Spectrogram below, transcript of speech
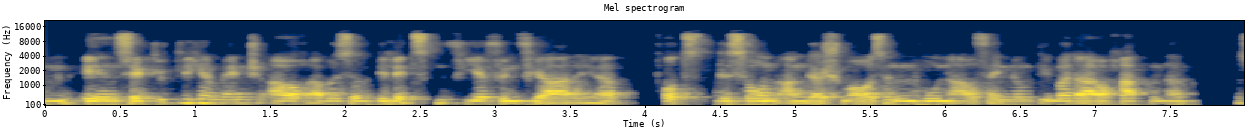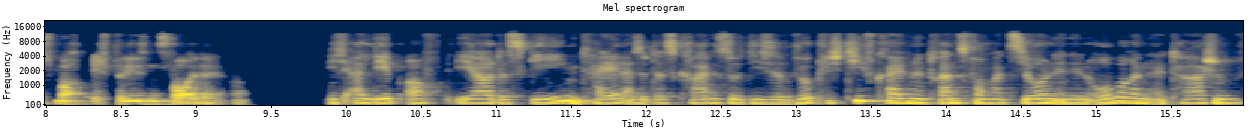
und ein sehr glücklicher Mensch auch, aber so die letzten vier, fünf Jahre, ja, trotz des hohen Engagements und hohen Aufwendungen, die wir da auch hatten, das macht echt Riesenfreude. Ja. Ich erlebe oft eher das Gegenteil, also dass gerade so diese wirklich tiefgreifende Transformation in den oberen Etagen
